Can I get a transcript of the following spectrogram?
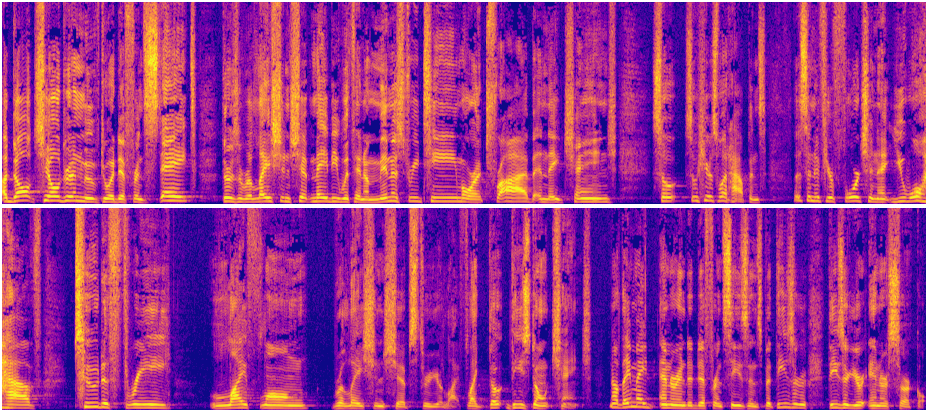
adult children move to a different state. There's a relationship maybe within a ministry team or a tribe and they change. So, so here's what happens Listen, if you're fortunate, you will have two to three lifelong relationships through your life. Like th- these don't change. Now, they may enter into different seasons, but these are, these are your inner circle.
